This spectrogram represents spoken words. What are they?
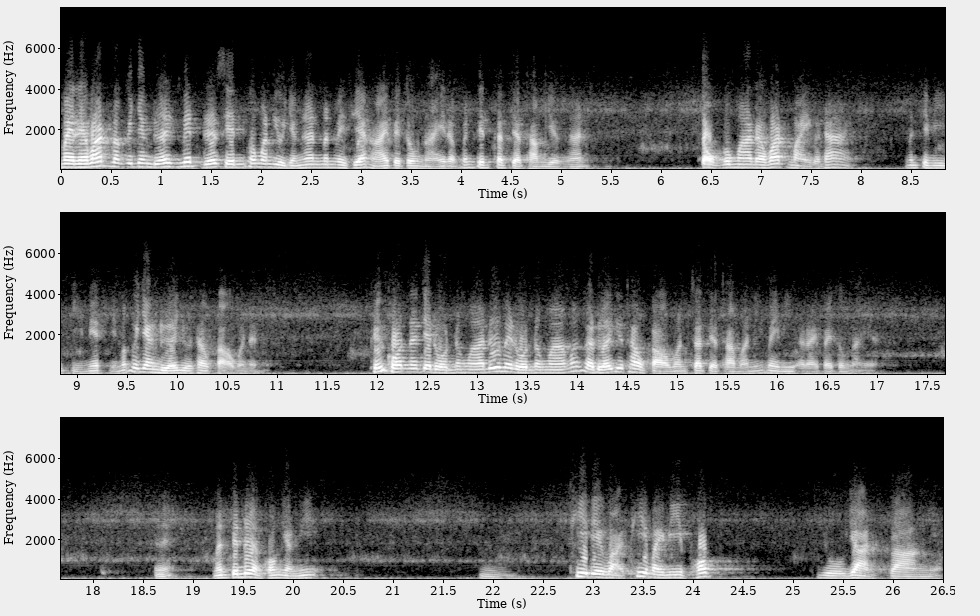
ไม่ได้วัดมันก็ยังเหลือเม็ดเหลือเศษของมันอยู่อย่างนั้น มันไม่เสียหายไปตรงไหนหรอกมันเป็นสัจธรรมอย่างนั้น ตกลงมาแล้ววัดใหม่ก็ได้ มันจะมีกี่เม็ดนี่มันก็ยังเหลืออยู่เท่าเก่ามันนั่นถึงคนนั้นจะโดดลงมาหรือไม่โดดลงมา มันก็เหลืออยู่เท่าเก่า มันสัจธรรมอันนี้ไม่มีอะไรไปตรงไหนอะนี่มันเป็นเรื่องของอย่างนี้ อืม ที่เรียกว่าที่ไม่มีพบอยู่ย่านกลางเนี่ย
